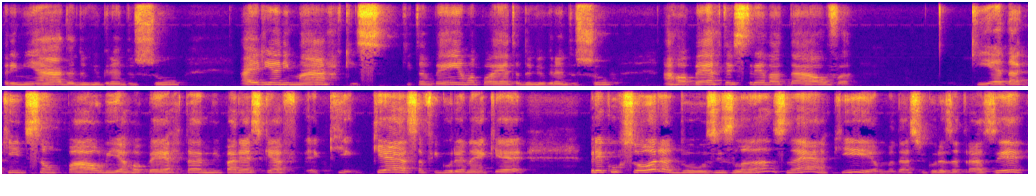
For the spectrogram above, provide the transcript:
premiada do Rio Grande do Sul. a Eliane Marques, que também é uma poeta do Rio Grande do Sul, a Roberta Estrela Dalva, que é daqui de São Paulo, e a Roberta me parece que é, que, que é essa figura, né, que é precursora dos slams, né, aqui é uma das figuras a trazer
